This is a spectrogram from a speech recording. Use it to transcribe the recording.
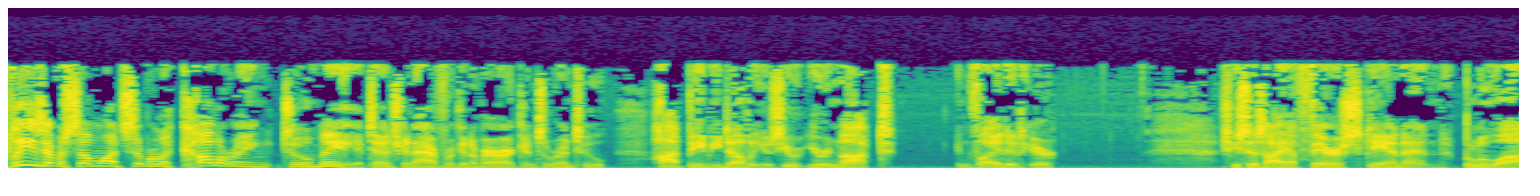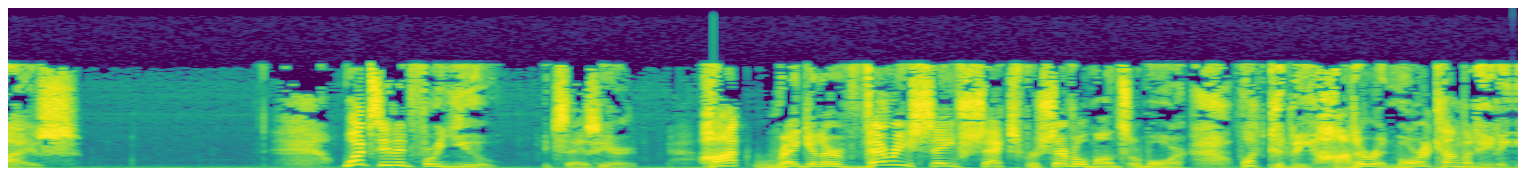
please have a somewhat similar coloring to me. Attention African Americans who are into hot BBWs. You're, you're not invited here. She says, I have fair skin and blue eyes. What's in it for you? It says here. Hot, regular, very safe sex for several months or more. What could be hotter and more accommodating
